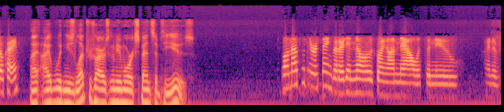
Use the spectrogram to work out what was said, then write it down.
Okay. I, I wouldn't use electric dryer; it's going to be more expensive to use. Well, and that's what they were saying, but I didn't know what was going on now with the new kind of.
